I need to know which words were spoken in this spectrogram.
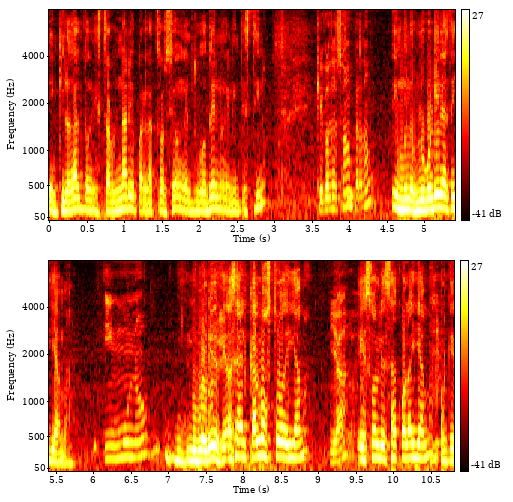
en kilodalton extraordinario para la absorción en el duodeno, en el intestino. ¿Qué cosas son, perdón? Inmunoglobulinas de llama. Inmuno. De llama. O sea, el calostro de llama. ¿Ya? Eso le saco a la llama, porque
